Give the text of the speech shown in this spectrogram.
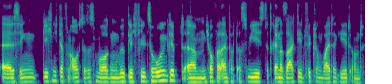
Äh, deswegen gehe ich nicht davon aus, dass es morgen wirklich viel zu holen gibt. Ähm, ich hoffe halt einfach, dass, wie es der Trainer sagt, die Entwicklung weitergeht und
